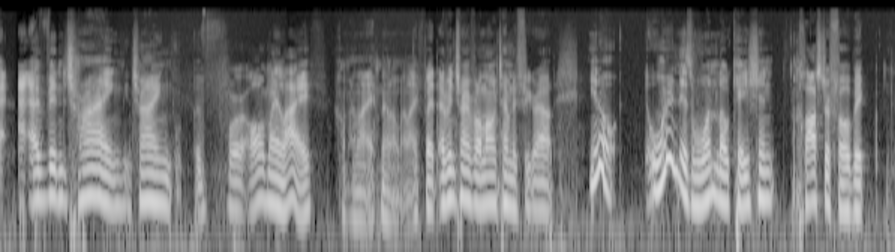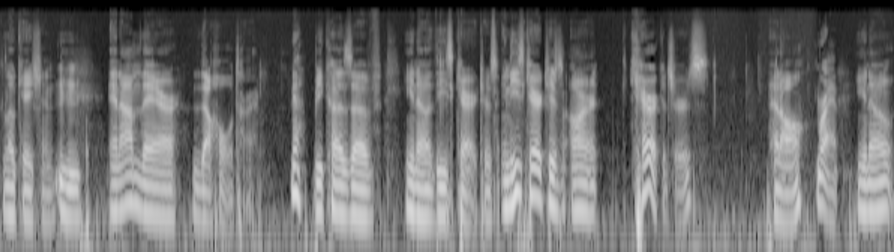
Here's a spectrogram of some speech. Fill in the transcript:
I, I've been trying, trying for all my life, all my life, not all my life, but I've been trying for a long time to figure out, you know, we're in this one location, claustrophobic location, Mm-hmm. and I'm there the whole time Yeah. because of, you know, these characters. And these characters aren't caricatures at all. Right. You know,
